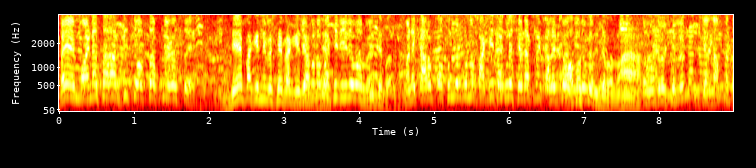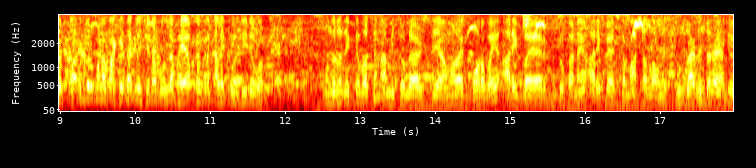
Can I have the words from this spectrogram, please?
ভাই ময়না ছাড়া আর কিছু আছে আপনার কাছে? যে পাখি নেবে সেই পাখি যে কোনো পাখি দিতে পারবেন দিতে পারবে। মানে কারও পছন্দের কোনো পাখি থাকলে সেটা আপনি কালেক্ট করে অবশ্যই দিতে পারব হ্যাঁ। তো বন্ধুরা শুনলেন যে আপনাদের পছন্দের কোনো পাখি থাকলে সেটা বললে ভাই আপনাদের কালেক্ট করে দিতে পারবে। বন্ধুরা দেখতে পাচ্ছেন আমি চলে আসছি আমার এক বড় ভাই আরিফ ভাইয়ের দোকানে। আরিফ ভাই আজকে মাসাল্লাহ অনেক সুন্দর সুন্দর কিছু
